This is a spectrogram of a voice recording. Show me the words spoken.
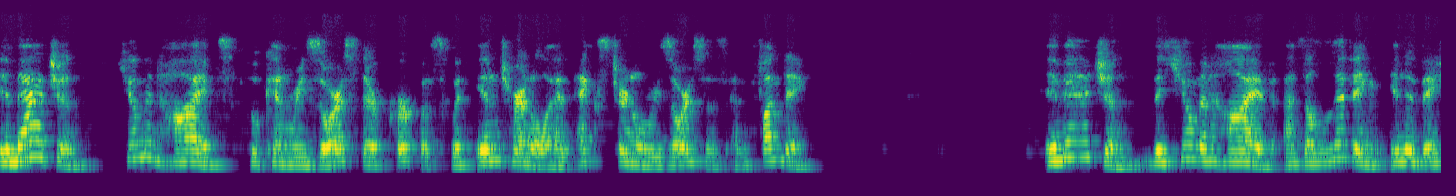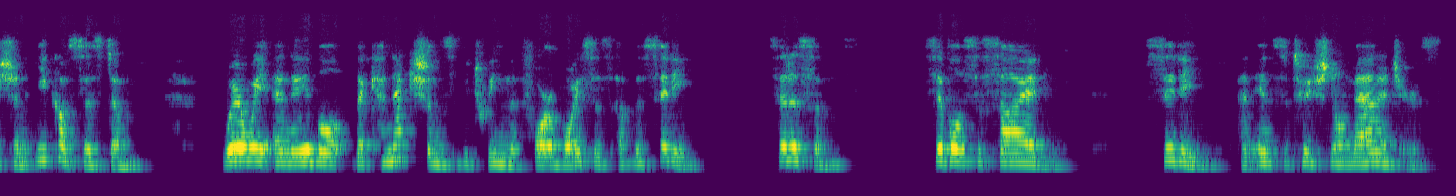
Imagine human hives who can resource their purpose with internal and external resources and funding. Imagine the human hive as a living innovation ecosystem where we enable the connections between the four voices of the city, citizens, civil society, city and institutional managers,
